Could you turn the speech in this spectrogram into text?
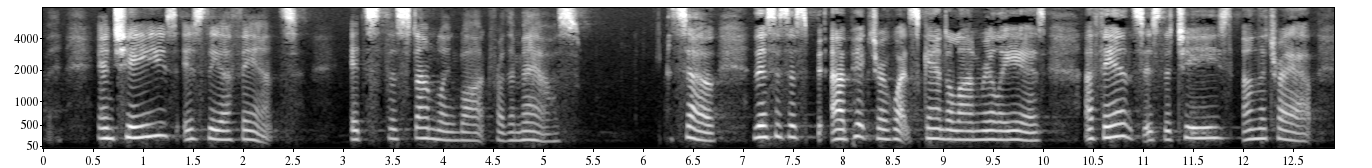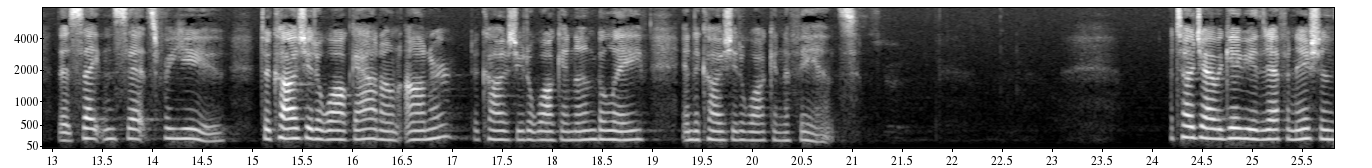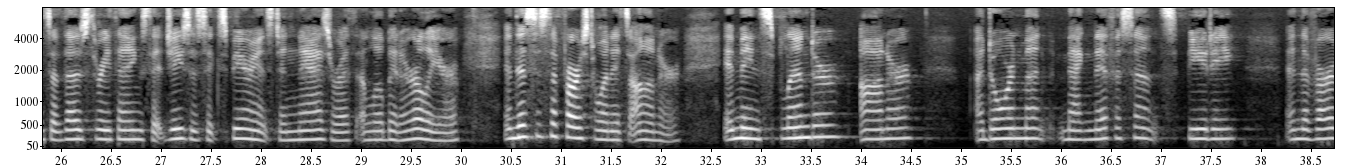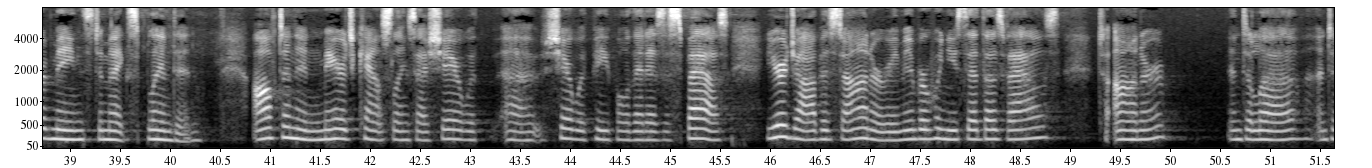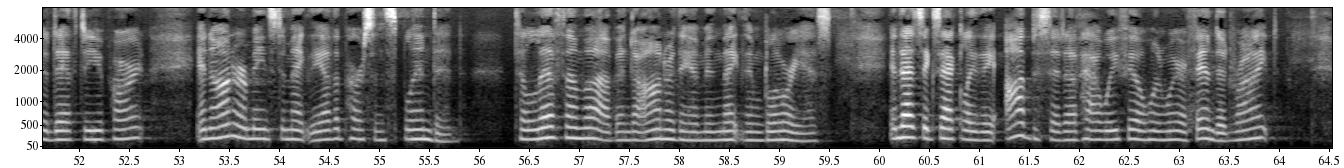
And cheese is the offense, it's the stumbling block for the mouse. So, this is a, sp- a, picture of what scandalon really is. Offense is the cheese on the trap that Satan sets for you to cause you to walk out on honor, to cause you to walk in unbelief, and to cause you to walk in offense. I told you I would give you the definitions of those three things that Jesus experienced in Nazareth a little bit earlier. And this is the first one it's honor. It means splendor, honor, adornment, magnificence, beauty, and the verb means to make splendid. Often in marriage counselings, I share with uh, share with people that as a spouse, your job is to honor. Remember when you said those vows? To honor and to love until death do you part. And honor means to make the other person splendid, to lift them up and to honor them and make them glorious. And that's exactly the opposite of how we feel when we're offended, right?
